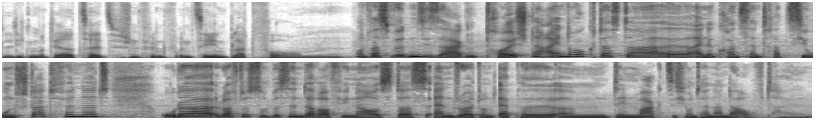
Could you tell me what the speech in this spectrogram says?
liegen wir derzeit zwischen fünf und zehn Plattformen. Und was würden Sie sagen? Täuscht der Eindruck, dass da äh, eine Konzentration stattfindet? Oder läuft es so ein bisschen darauf hinaus, dass Android und Apple ähm, den Markt sich untereinander aufteilen?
